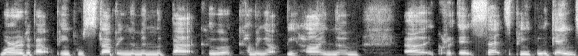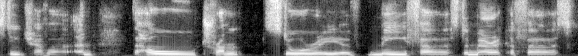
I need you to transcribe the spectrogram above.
worried about people stabbing them in the back who are coming up behind them. Uh, it, it sets people against each other. And the whole Trump story of me first, America first,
